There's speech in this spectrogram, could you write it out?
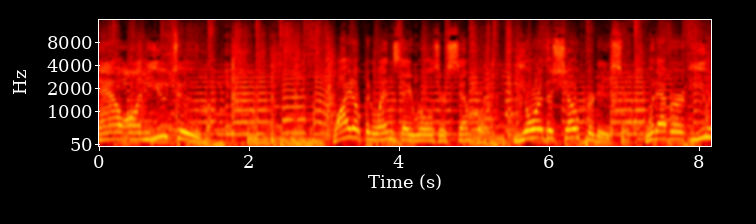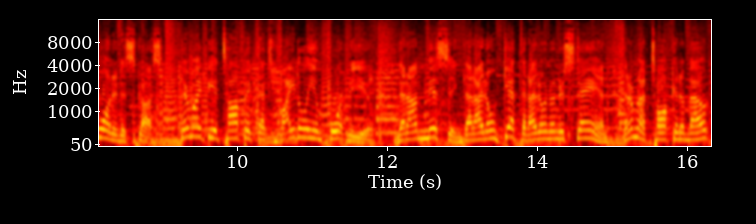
now on YouTube. Wide Open Wednesday rules are simple. You're the show producer. Whatever you want to discuss, there might be a topic that's vitally important to you that I'm missing, that I don't get, that I don't understand, that I'm not talking about,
